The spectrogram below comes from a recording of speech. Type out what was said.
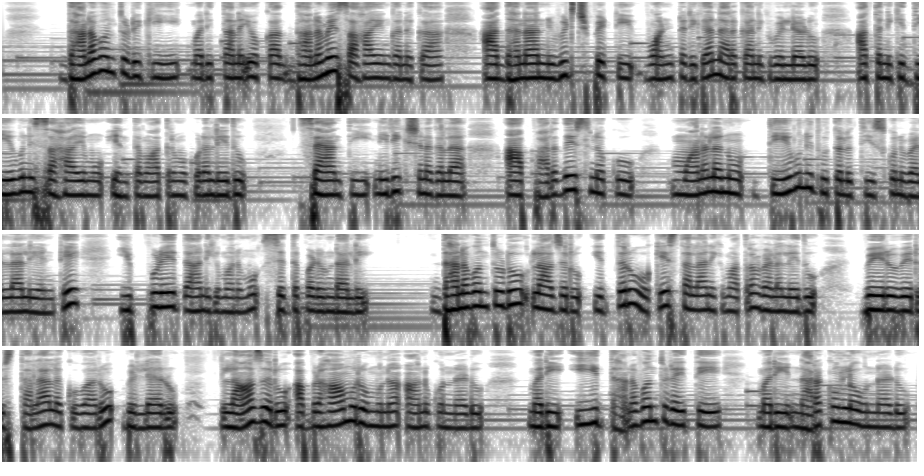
ధనవంతుడికి మరి తన యొక్క ధనమే సహాయం గనుక ఆ ధనాన్ని విడిచిపెట్టి ఒంటరిగా నరకానికి వెళ్ళాడు. అతనికి దేవుని సహాయము ఎంత మాత్రము కూడా లేదు. శాంతి నిరీక్షణ గల ఆ పరదేశునకు మనలను దేవుని దూతలు తీసుకుని వెళ్ళాలి అంటే ఇప్పుడే దానికి మనము సిద్ధపడి ఉండాలి. ధనవంతుడు లాజరు ఇద్దరూ ఒకే స్థలానికి మాత్రం వెళ్ళలేదు. వేరు వేరు స్థలాలకు వారు వెళ్ళారు. లాజరు అబ్రహాము రొమ్మున ఆనుకున్నాడు. మరి ఈ ధనవంతుడైతే మరి నరకంలో ఉన్నాడు.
